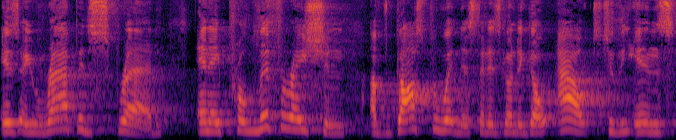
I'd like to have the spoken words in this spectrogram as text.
is a rapid spread and a proliferation of gospel witness that is going to go out to the ends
